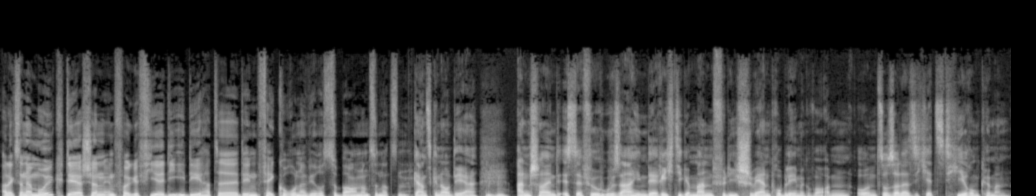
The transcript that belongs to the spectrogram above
Alexander Muik, der schon in Folge 4 die Idee hatte, den Fake-Coronavirus zu bauen und zu nutzen. Ganz genau der. Mhm. Anscheinend ist er für Hugo Sahin der richtige Mann für die schweren Probleme geworden. Und so soll er sich jetzt hierum kümmern.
